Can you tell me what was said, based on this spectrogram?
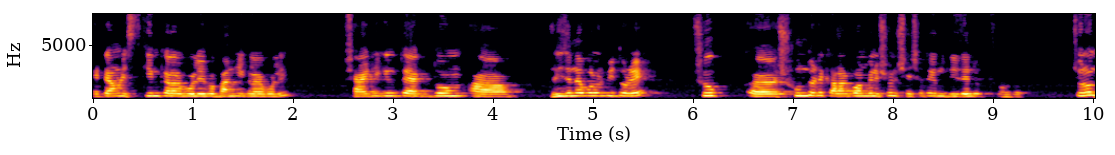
এটা আমরা স্কিন কালার বলি বা বাঙ্কি কালার বলি। শাড়িটি কিন্তু একদম রিজনেবলের ভিতরে। খুব সুন্দর একটা কালার কম্বিনেশন সেই সাথে কিন্তু ডিজাইনটা খুব সুন্দর। চলুন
